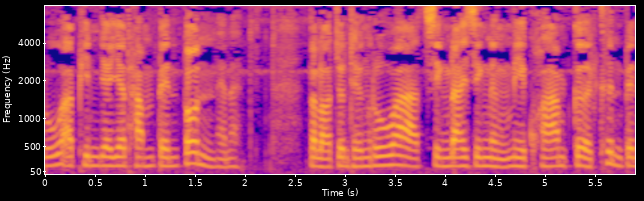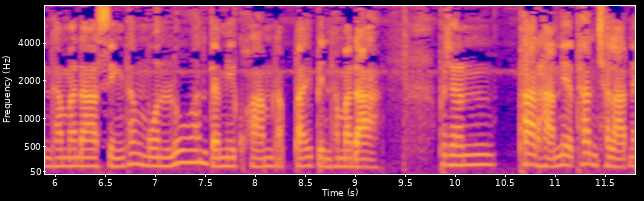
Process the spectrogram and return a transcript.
รู้อภินยยธรรมเป็นต้นเนี่ยนะตลอดจนถึงรู้ว่าสิ่งใดสิ่งหนึ่งมีความเกิดขึ้นเป็นธรรมดาสิ่งทั้งมวลล้วน แต่มีความดับไปเป็นธรรมดา เพราะฉะนั้นพระหันเนี่ยท่านฉลาดใน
